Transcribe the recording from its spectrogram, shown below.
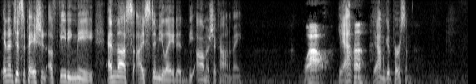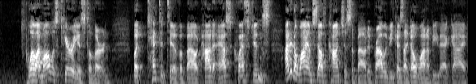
in anticipation of feeding me, and thus I stimulated the Amish economy. Wow. Yeah. Huh. Yeah, I'm a good person. Well, I'm always curious to learn, but tentative about how to ask questions I don't know why I'm self conscious about it. Probably because I don't want to be that guy.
